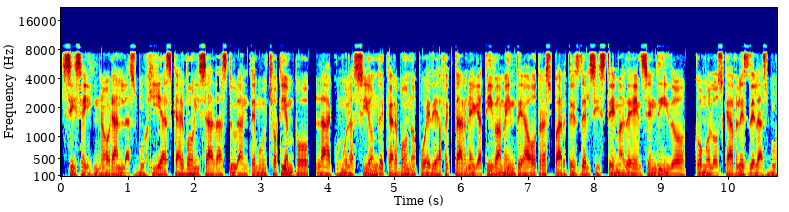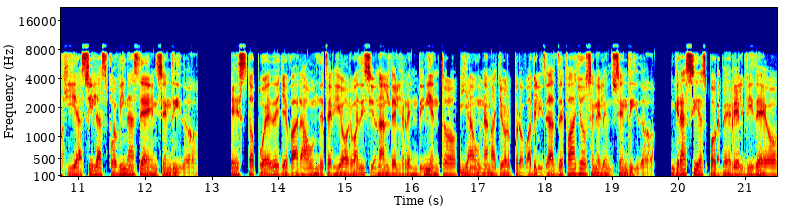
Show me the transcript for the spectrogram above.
Si se ignoran las bujías carbonizadas durante mucho tiempo, la acumulación de carbono puede afectar negativamente a otras partes del sistema de encendido, como los cables de las bujías y las fobinas de encendido. Esto puede llevar a un deterioro adicional del rendimiento y a una mayor probabilidad de fallos en el encendido. Gracias por ver el video,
